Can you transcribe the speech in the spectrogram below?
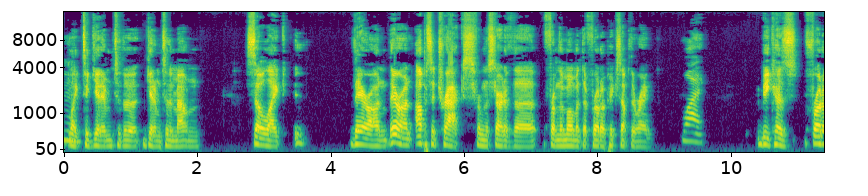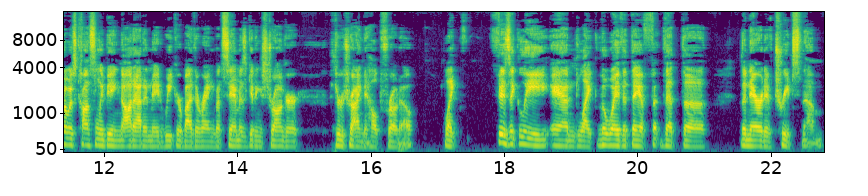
Hmm. like to get him to the get him to the mountain. So like they're on they're on opposite tracks from the start of the from the moment that Frodo picks up the ring. why? because Frodo is constantly being gnawed at and made weaker by the ring, but Sam is getting stronger through trying to help Frodo, like physically and like the way that they have that the the narrative treats them.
